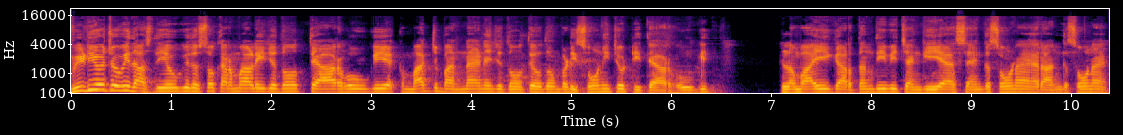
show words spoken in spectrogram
ਵੀਡੀਓ 'ਚੋਂ ਵੀ ਦੱਸਦੀ ਹੋਊਗੀ ਦੱਸੋ ਕਰਮ ਵਾਲੀ ਜਦੋਂ ਤਿਆਰ ਹੋਊਗੀ, ਇੱਕ ਮੱਝ ਬਣਨਾ ਇਹਨੇ ਜਦੋਂ ਤੇ ਉਦੋਂ ਬੜੀ ਸੋਹਣੀ ਝੋਟੀ ਤਿਆਰ ਹੋਊਗੀ। ਲੰਬਾਈ ਗਰਦਨ ਦੀ ਵੀ ਚੰਗੀ ਹੈ, ਸਿੰਗ ਸੋਹਣਾ ਹੈ, ਰੰਗ ਸੋਹਣਾ ਹੈ।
